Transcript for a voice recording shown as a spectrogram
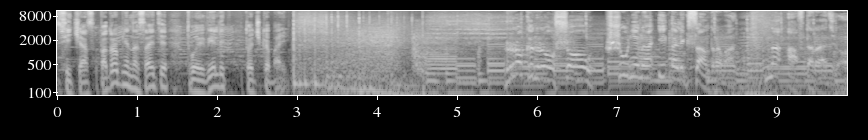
сейчас. Подробнее на сайте твойвелик.бай. Рок-н-ролл шоу Шунина и Александрова на Авторадио.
